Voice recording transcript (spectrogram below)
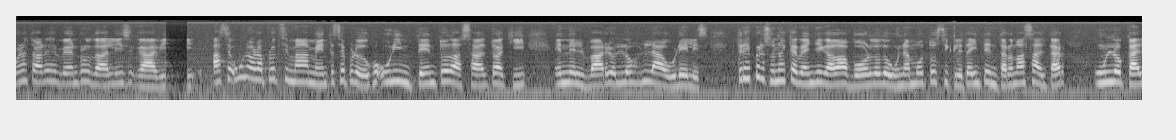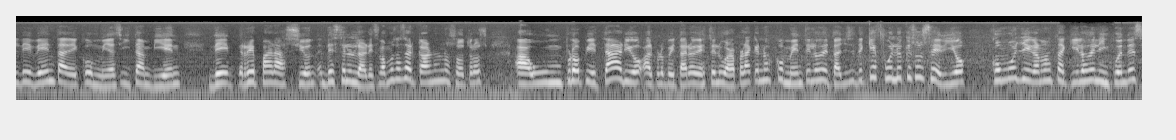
Buenas tardes, Ben Rudalis, Gaby. Hace una hora aproximadamente se produjo un intento de asalto aquí en el barrio Los Laureles. Tres personas que habían llegado a bordo de una motocicleta intentaron asaltar un local de venta de comidas y también de reparación de celulares. Vamos a acercarnos nosotros a un propietario, al propietario de este lugar, para que nos comente los detalles de qué fue lo que sucedió, cómo llegaron hasta aquí los delincuentes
